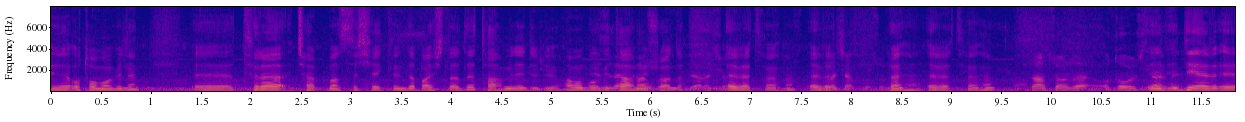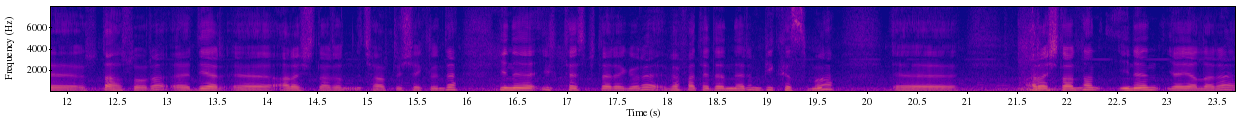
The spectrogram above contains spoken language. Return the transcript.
e, otomobilin e, tıra çarpması şeklinde başladığı tahmin ediliyor. Ama bu bir Ezilen tahmin şu anda. bir araç var. Evet, hı hı, Tıra evet. çarpma Hı sonucu. hı, Evet, hı hı. Daha sonra otobüsler mi? E, Diğer e, daha sonra e, diğer e, araçların çarptığı şeklinde yine ilk tespitlere göre vefat edenlerin bir kısmı e, Araçlardan inen yayalara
